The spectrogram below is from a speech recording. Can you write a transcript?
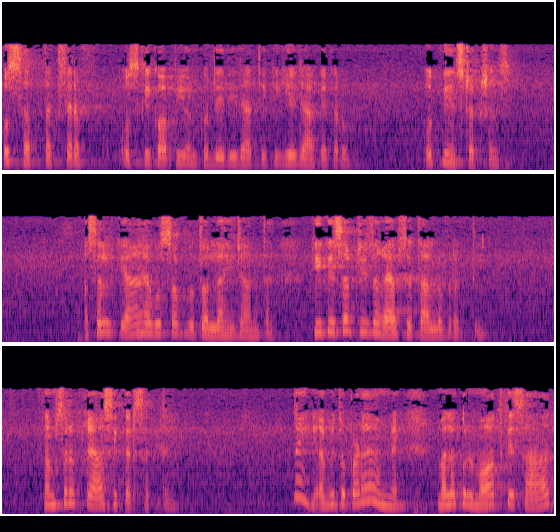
اس حد تک صرف اس کی کاپی ان کو دے دی جاتی کہ یہ جا کے کرو۔ اتنی انسٹرکشن اصل کیا ہے وہ سب، وہ تو اللہ ہی جانتا ہے۔ کیونکہ سب چیزیں غیب سے تعلق رکھتی۔ ہیں ہم صرف قیاس ہی کر سکتے ہیں۔ نہیں، ابھی تو پڑھا ہے ہم نے۔ ملک الموت کے ساتھ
